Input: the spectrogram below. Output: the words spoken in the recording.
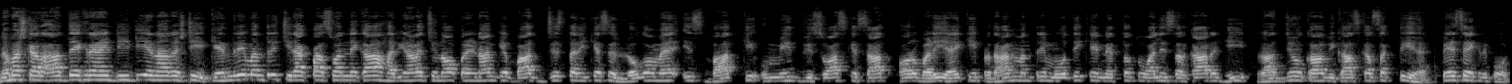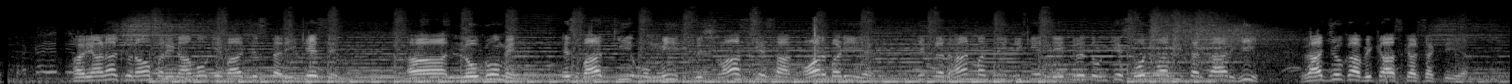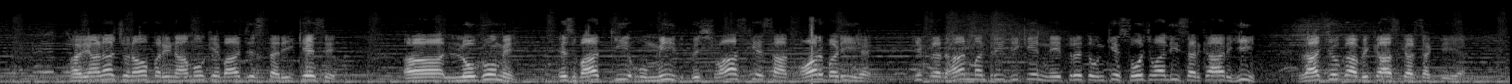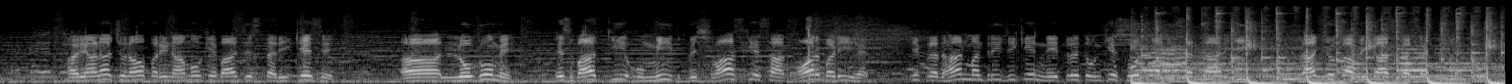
नमस्कार आप देख रहे हैं डी डी एनआरएसटी केंद्रीय मंत्री चिराग पासवान ने कहा हरियाणा चुनाव परिणाम के बाद जिस तरीके से लोगों में इस बात की उम्मीद विश्वास के साथ और बढ़ी है कि प्रधानमंत्री मोदी के नेतृत्व वाली सरकार ही राज्यों का विकास कर सकती है। पेश एक रिपोर्ट। हरियाणा चुनाव परिणामों के बाद जिस तरीके से आ, लोगों में इस बात की उम्मीद विश्वास के साथ और बढ़ी है कि प्रधानमंत्री जी के नेतृत्व उनके सोच वाली सरकार ही राज्यों का विकास कर सकती है। हरियाणा चुनाव परिणामों के बाद जिस तरीके से आ, लोगों में इस बात की उम्मीद विश्वास के साथ और बढ़ी है कि प्रधानमंत्री जी के नेतृत्व उनके सोच वाली सरकार ही राज्यों का विकास कर सकती है। हरियाणा चुनाव परिणामों के बाद जिस तरीके से आ, लोगों में इस बात की उम्मीद विश्वास के साथ और बढ़ी है कि प्रधानमंत्री जी के नेतृत्व, उनके सोचवादी सरकार ही राज्यों का विकास कर सकती है।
